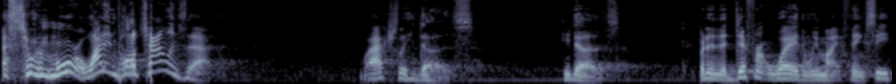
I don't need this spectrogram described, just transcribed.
That's so immoral. Why didn't Paul challenge that? Well, actually, he does. He does. But in a different way than we might think. See,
